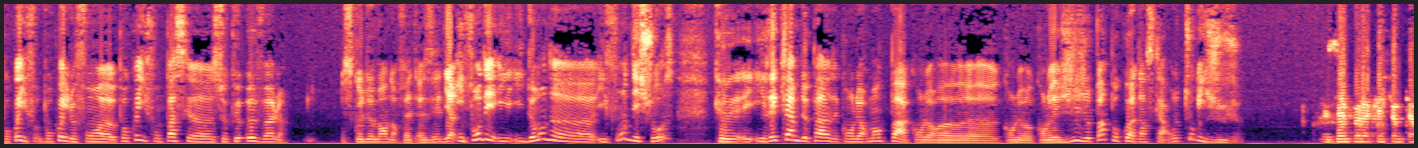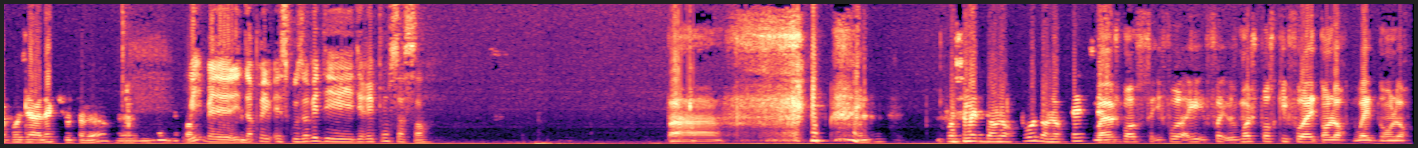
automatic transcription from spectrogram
Pourquoi ils font pourquoi ils le font euh, pourquoi ils font pas ce que, ce que eux veulent? Ce que demandent en fait, c'est-à-dire ils font des ils, ils demandent euh, ils font des choses que ils réclament de pas qu'on leur mente pas, qu'on leur euh, qu'on leur qu'on les juge pas. Pourquoi dans ce cas en retour ils jugent? C'est un peu la question qu'a posée Alex tout à l'heure. Euh, Oui, mais d'après est-ce que vous avez des, des réponses à ça? Bah, Il faut se mettre dans leur peau, dans leur tête. Ouais, je pense il faut, il faut- moi je pense qu'il faut être dans leur ouais dans leur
